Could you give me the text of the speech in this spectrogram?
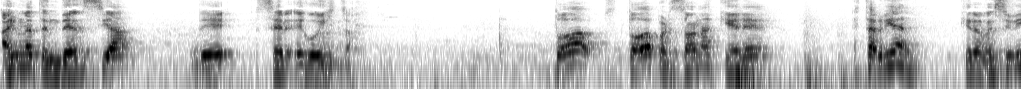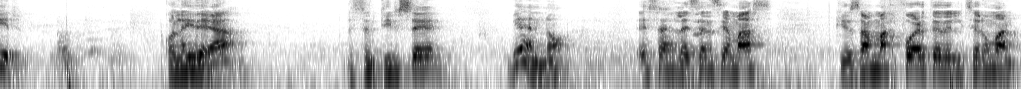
Hay una tendencia de ser egoísta. Toda, toda persona quiere estar bien, quiere recibir, con la idea de sentirse bien, ¿no? Esa es la esencia más, quizás más fuerte del ser humano.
